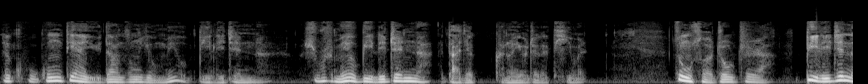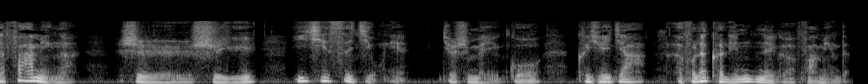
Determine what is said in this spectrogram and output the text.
那故宫殿宇当中有没有避雷针呢？是不是没有避雷针呢？大家可能有这个提问。众所周知啊，避雷针的发明啊，是始于一七四九年。就是美国科学家富兰克林那个发明的。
